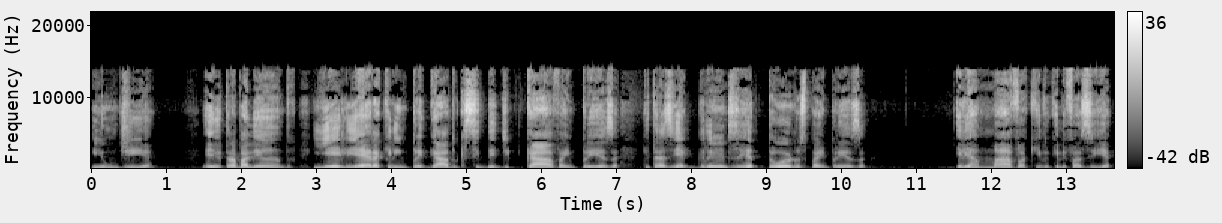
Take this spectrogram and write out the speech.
E um dia, ele trabalhando, e ele era aquele empregado que se dedicava à empresa, que trazia grandes retornos para a empresa. Ele amava aquilo que ele fazia.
